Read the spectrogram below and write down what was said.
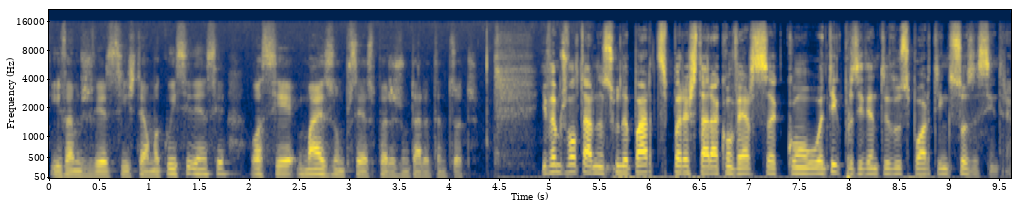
e vamos ver se isto é uma coincidência ou se é mais um processo para juntar a tantos outros. E vamos voltar na segunda parte para estar à conversa com o antigo presidente do Sporting, Sousa Sintra.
